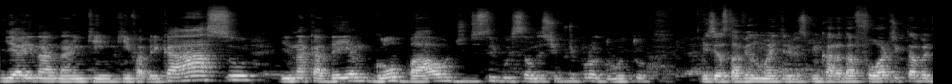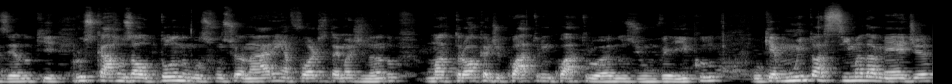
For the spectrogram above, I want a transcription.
e aí na, na em quem, quem fabrica aço e na cadeia global de distribuição desse tipo de produto. E você está vendo uma entrevista com um cara da Ford que estava dizendo que para os carros autônomos funcionarem, a Ford está imaginando uma troca de 4 em 4 anos de um veículo, o que é muito acima da média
